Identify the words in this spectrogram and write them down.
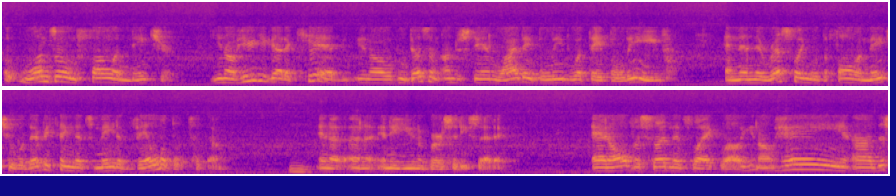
one's own fallen nature. You know, here you got a kid, you know, who doesn't understand why they believe what they believe, and then they're wrestling with the fallen nature with everything that's made available to them mm. in, a, in, a, in a university setting and all of a sudden it's like, well, you know, hey, uh, this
